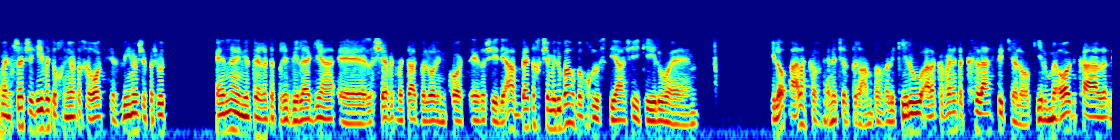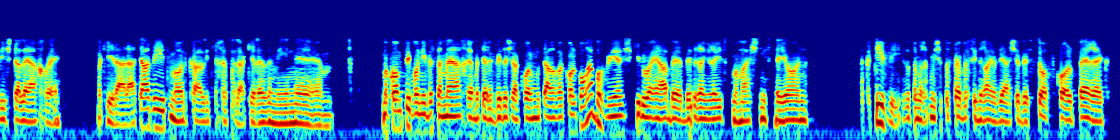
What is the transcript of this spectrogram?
ואני חושב שהיא ותוכניות אחרות הבינו שפשוט אין להן יותר את הפריבילגיה אה, לשבת בצד ולא לנקוט איזושהי דעה, בטח כשמדובר באוכלוסייה שהיא כאילו, אה, היא לא על הכוונת של טראמפ, אבל היא כאילו על הכוונת הקלאסית שלו, כאילו מאוד קל להשתלח בקהילה הלהט"בית, מאוד קל להתייחס אליה כאל איזה מין אה, מקום צבעוני ושמח אה, בטלוויזיה שהכל מותר והכל קורה בו, ויש כאילו היה בדרג רייס ממש ניסיון אקטיבי, זאת אומרת מי שצופה בסדרה יודע שבסוף כל פרק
